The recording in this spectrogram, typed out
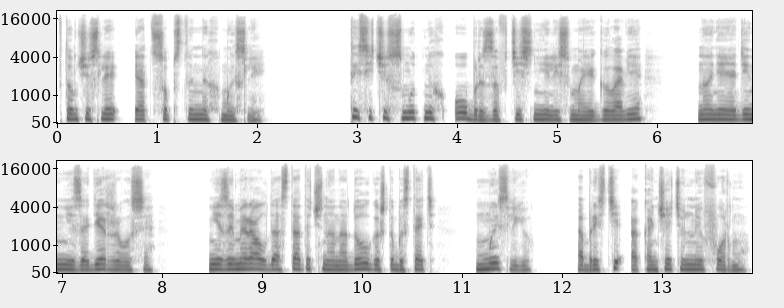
в том числе и от собственных мыслей. Тысячи смутных образов теснились в моей голове, но ни один не задерживался, не замирал достаточно надолго, чтобы стать мыслью, обрести окончательную форму.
